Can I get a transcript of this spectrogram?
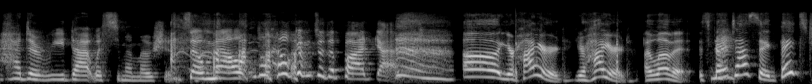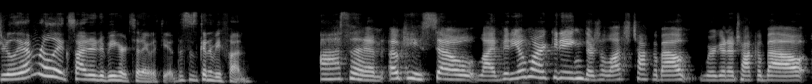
I had to read that with some emotion. So, Mel, welcome to the podcast. Oh, you're hired. You're hired. I love it. It's fantastic. Thanks, Julie. I'm really excited to be here today with you. This is going to be fun. Awesome. Okay, so live video marketing, there's a lot to talk about. We're going to talk about,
